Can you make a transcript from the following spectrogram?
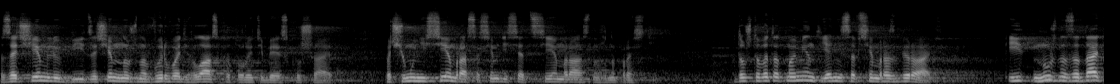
зачем любить, зачем нужно вырвать глаз, который тебя искушает. Почему не 7 раз, а 77 раз нужно простить? Потому что в этот момент я не совсем разбираюсь. И нужно задать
